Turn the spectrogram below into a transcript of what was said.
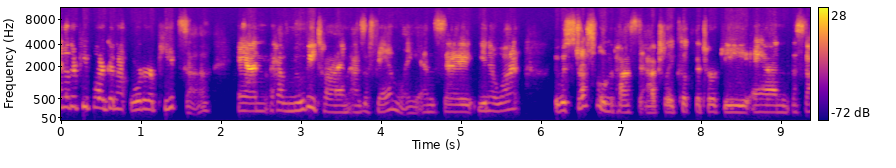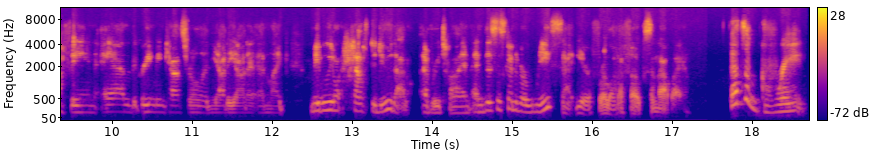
and other people are going to order a pizza and have movie time as a family and say, you know what? It was stressful in the past to actually cook the turkey and the stuffing and the green bean casserole and yada yada. And like maybe we don't have to do that every time. And this is kind of a reset year for a lot of folks in that way that's a great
